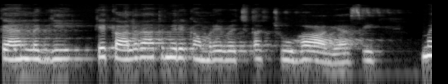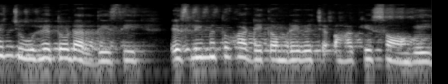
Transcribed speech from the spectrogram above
ਕਹਿਣ ਲੱਗੀ ਕਿ ਕੱਲ ਰਾਤ ਮੇਰੇ ਕਮਰੇ ਵਿੱਚ ਤਾਂ ਚੂਹਾ ਆ ਗਿਆ ਸੀ। ਮੈਂ ਚੂਹੇ ਤੋਂ ਡਰਦੀ ਸੀ, ਇਸ ਲਈ ਮੈਂ ਤੁਹਾਡੇ ਕਮਰੇ ਵਿੱਚ ਆ ਕੇ ਸੌਂ ਗਈ।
